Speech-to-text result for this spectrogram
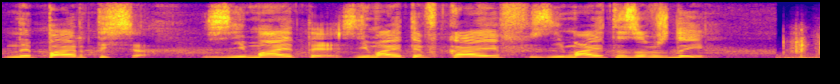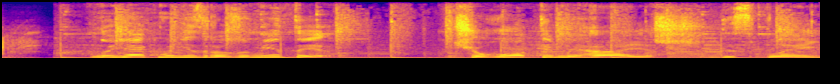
не партеся, знімайте, знімайте в кайф, знімайте завжди. Ну як мені зрозуміти, чого ти мигаєш? Дисплей,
